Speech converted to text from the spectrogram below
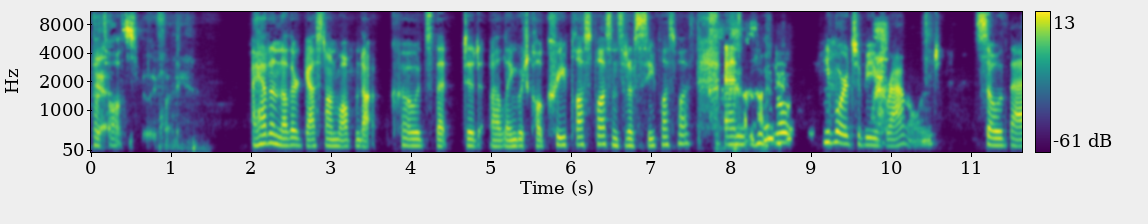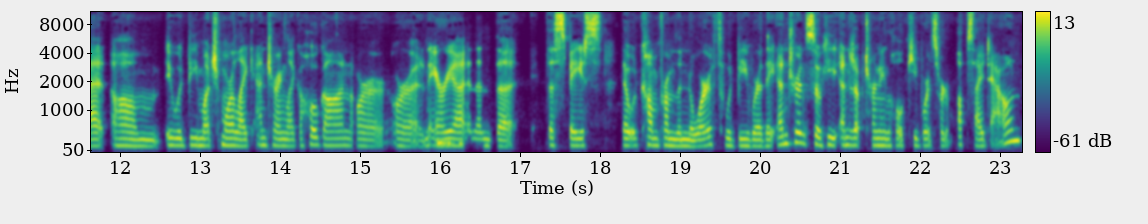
That's yeah, awesome. It's really funny. I had another guest on Wampum Codes that did a language called Cree plus plus instead of C plus plus, and he built keyboard to be round so that um, it would be much more like entering like a hogan or or an area, mm-hmm. and then the the space that would come from the north would be where they entered. So he ended up turning the whole keyboard sort of upside down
